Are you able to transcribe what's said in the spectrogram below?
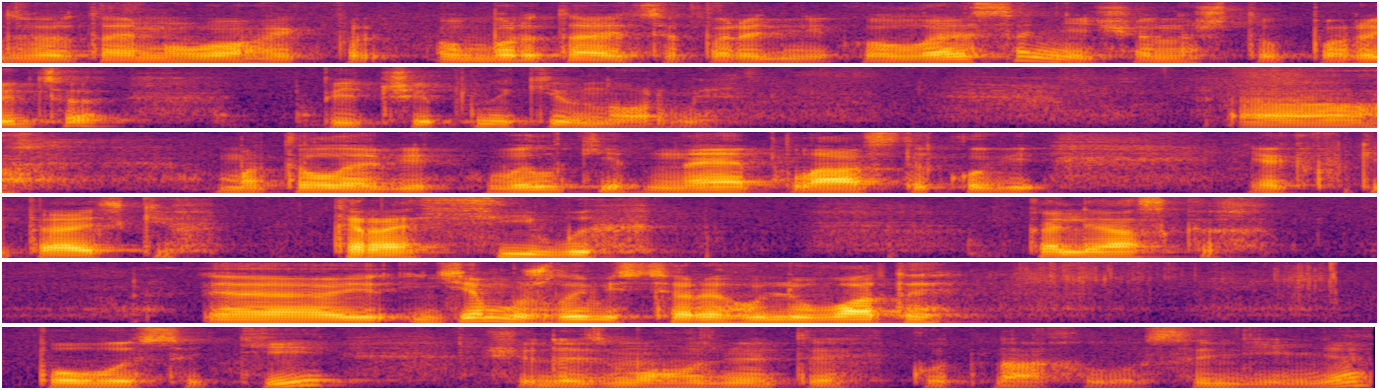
Звертаємо увагу, як обертаються передні колеса, нічого не штопориться, підшипники в нормі. Металеві вилки, не пластикові, як в китайських красивих колясках. Е, є можливість регулювати по висоті, що дасть змогу змінити кут нахилу сидіння.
